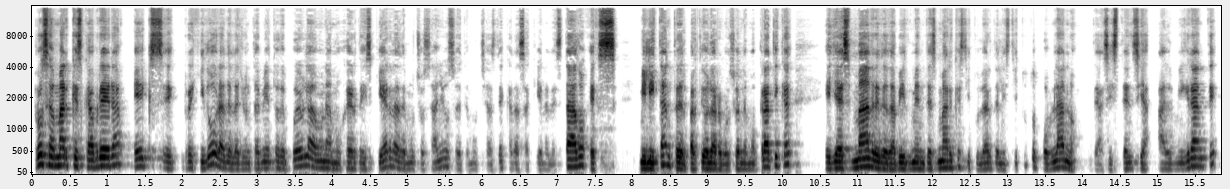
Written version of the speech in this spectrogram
Rosa Márquez Cabrera, ex eh, regidora del Ayuntamiento de Puebla, una mujer de izquierda de muchos años, de muchas décadas aquí en el Estado, ex militante del Partido de la Revolución Democrática ella es madre de David Méndez Márquez, titular del Instituto Poblano de Asistencia al Migrante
